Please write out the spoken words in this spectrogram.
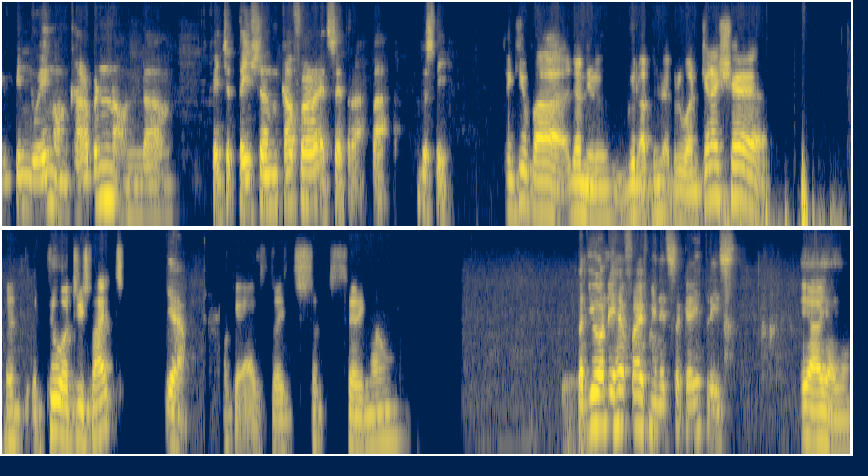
have been doing on carbon, on um, vegetation cover, etc. But Gusti. Thank you, Pak Daniel. Good afternoon, everyone. Can I share uh, two or three slides? Yeah. Okay, I'll start sharing now. But you only have five minutes, okay, please. Yeah, yeah, yeah.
